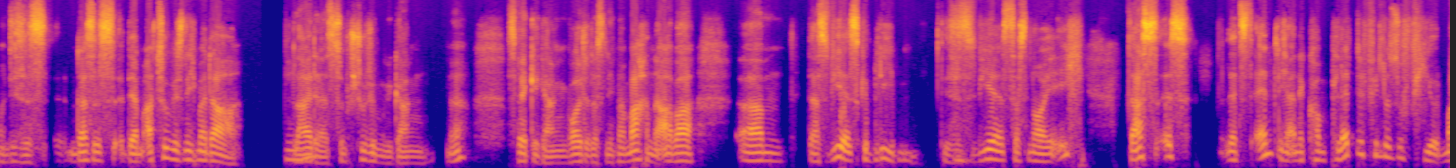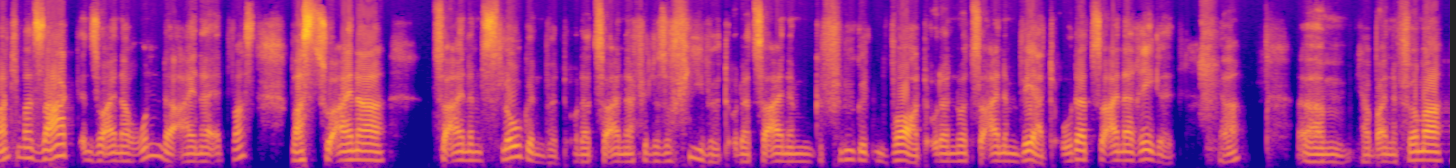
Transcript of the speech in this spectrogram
Und dieses, das ist, der Azubi ist nicht mehr da. Mhm. Leider ist zum Studium gegangen, ne? ist weggegangen, wollte das nicht mehr machen. Aber ähm, das Wir ist geblieben. Dieses Wir ist das neue Ich. Das ist letztendlich eine komplette Philosophie und manchmal sagt in so einer Runde einer etwas, was zu einer zu einem Slogan wird oder zu einer Philosophie wird oder zu einem geflügelten Wort oder nur zu einem Wert oder zu einer Regel. Ja, ähm, ich habe eine Firma,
